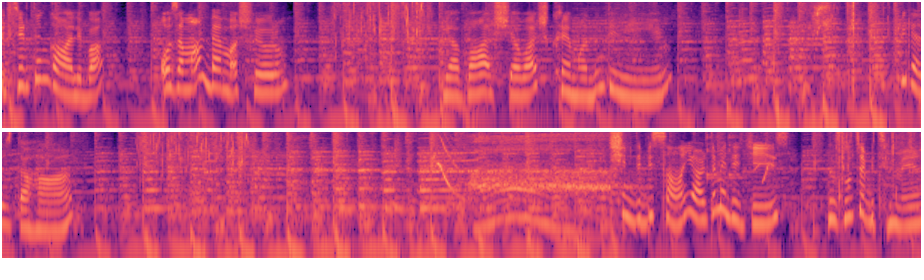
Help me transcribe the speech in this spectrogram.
Bitirdin galiba. O zaman ben başlıyorum. Yavaş yavaş kremanı deneyeyim. Biraz daha. Şimdi biz sana yardım edeceğiz. Hızlıca bitirmeye.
